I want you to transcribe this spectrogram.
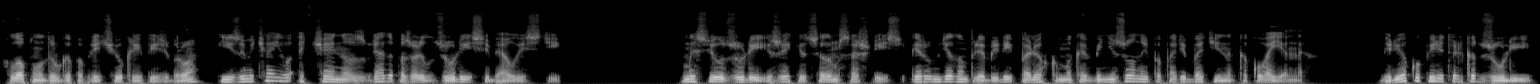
Хлопнул друга по плечу, крепись бро, и, не замечая его отчаянного взгляда, позволил Джулии себя увести. Мысли у Джулии и Жеки в целом сошлись. Первым делом приобрели по легкому комбинезону и по паре ботинок, как у военных. Белье купили только Джулии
